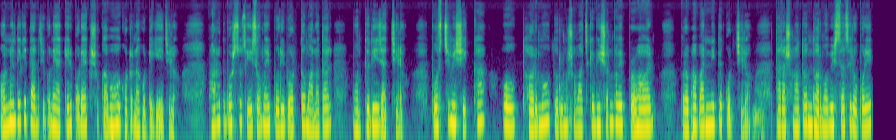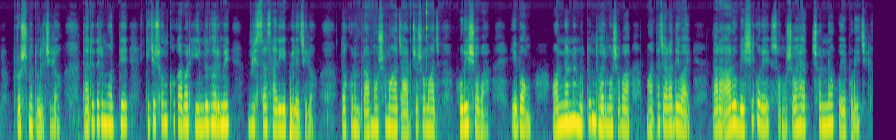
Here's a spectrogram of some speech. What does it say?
অন্যদিকে তার জীবনে একের পর এক শোকাবহ ঘটনা ঘটে গিয়েছিল। ভারতবর্ষ সেই সময় পরিবর্তমানতার মধ্য দিয়ে যাচ্ছিল। পশ্চিমী শিক্ষা ও ধর্ম তরুণ সমাজকে ভীষণভাবে প্রভাব প্রভাবান্বিত করছিল। তারা সনাতন ধর্মবিশ্বাসের ওপরে প্রশ্ন তুলছিল। তাদের মধ্যে কিছু সংখ্যক আবার হিন্দু ধর্মে বিশ্বাস হারিয়ে ফেলেছিল। তখন ব্রাহ্ম সমাজ, আর্য সমাজ, হরিসভা এবং অন্যান্য নতুন ধর্মসভা মাথাচাড়া দেওয়ায় তারা আরও বেশি করে সংশয়াচ্ছন্ন হয়ে পড়েছিল।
